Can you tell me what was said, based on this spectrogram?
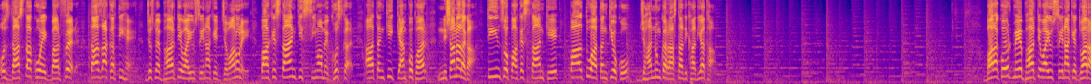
उस दास्ता को एक बार फिर ताज़ा करती हैं, जिसमें भारतीय वायुसेना के जवानों ने पाकिस्तान की सीमा में घुसकर आतंकी कैंपों पर निशाना लगा। 300 पाकिस्तान के पालतू आतंकियों को जहन्नुम का रास्ता दिखा दिया था। बालाकोट में भारतीय वायुसेना के द्वारा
